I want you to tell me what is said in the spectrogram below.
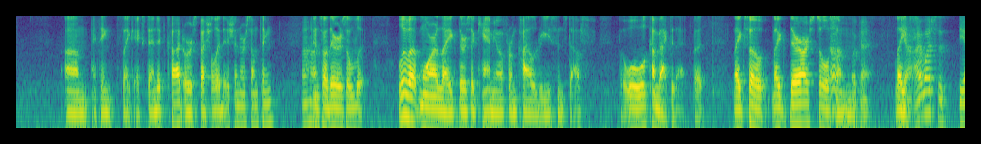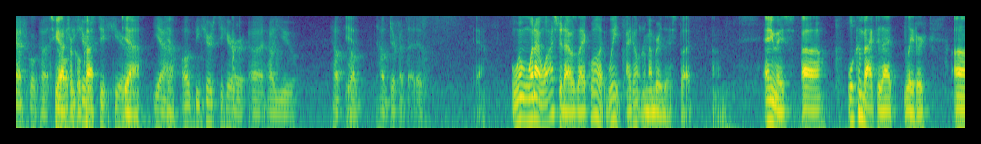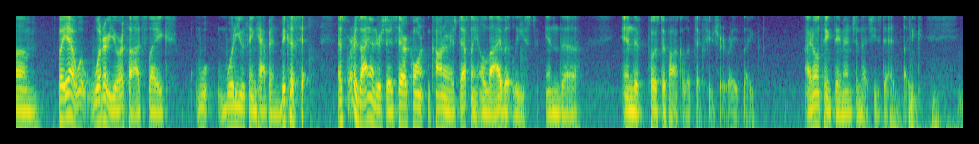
Um, I think it's like extended cut or special edition or something. Uh-huh. And so there's a li- little bit more like there's a cameo from Kyle Reese and stuff. But we'll we'll come back to that. But like so like there are still Oh, some okay. like yeah, I watched the theatrical cut. Theatrical so I'll be curious cut? To hear, Yeah, yeah, yeah. I'll be curious to hear uh, how you, how, Yeah. how how different that is. yeah. When when I watched it, I was like, well, wait, I don't remember this. But, um, anyways, uh, we'll come back to that later. Um, but yeah, what what are your thoughts? Like, wh- what do you think happened? Because as far as I understood, Sarah Con- Connor is definitely alive, at least in the in the post-apocalyptic future, right? Like, I don't think they mentioned that she's dead. Like,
